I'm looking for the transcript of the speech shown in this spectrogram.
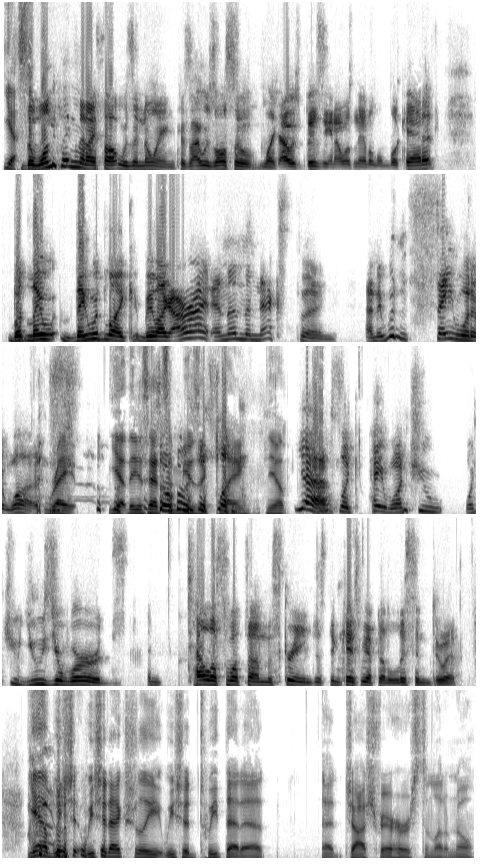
yes, The one thing that I thought was annoying because I was also like I was busy and I wasn't able to look at it, but they they would like be like, all right, and then the next thing, and they wouldn't say what it was. right, yeah, they just had So some music like- playing. yep. Yeah, it's like, hey, why don't you why don't you use your words and tell us what's on the screen just in case we have to listen to it. Yeah, we should we should actually we should tweet that at at Josh Fairhurst and let him know.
